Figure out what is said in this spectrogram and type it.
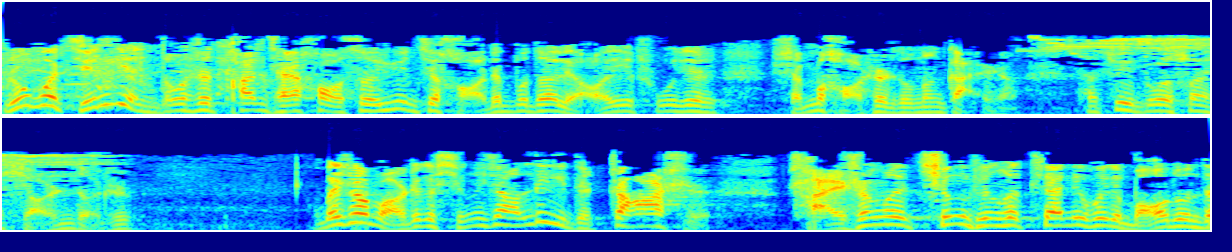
如果仅仅都是贪财好色，运气好的不得了，一出去什么好事都能赶上，他最多算小人得志。韦小宝这个形象立的扎实，产生了清廷和天地会的矛盾，他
